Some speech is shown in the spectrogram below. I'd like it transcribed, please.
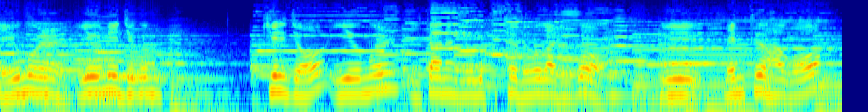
음을, 이 음이 지금 길죠? 이 음을 일단은 여기 붙여 넣어 가지고 이 멘트하고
